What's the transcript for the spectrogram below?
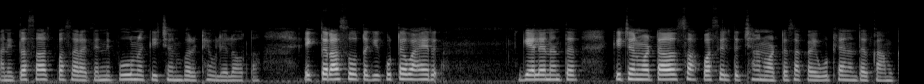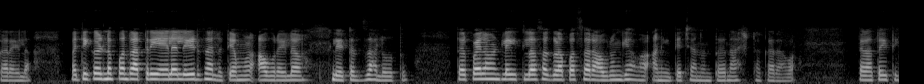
आणि तसाच पसारा त्यांनी पूर्ण किचनभर ठेवलेला होता. एक तर असं होतं की कुठं बाहेर गेल्यानंतर किचन वाटा साफ असेल तर छान वाटतं सकाळी उठल्यानंतर काम करायला. मग तिकडनं पण रात्री यायला लेट झालं त्यामुळे आवरायला लेटच झालं होतं. तर पहिला म्हटलं इथला सगळा पसार आवरून घ्यावा आणि त्याच्यानंतर नाश्ता करावा. तर आता इथे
